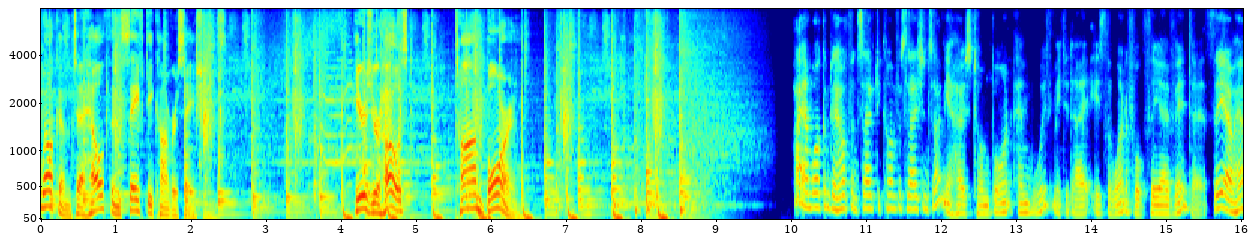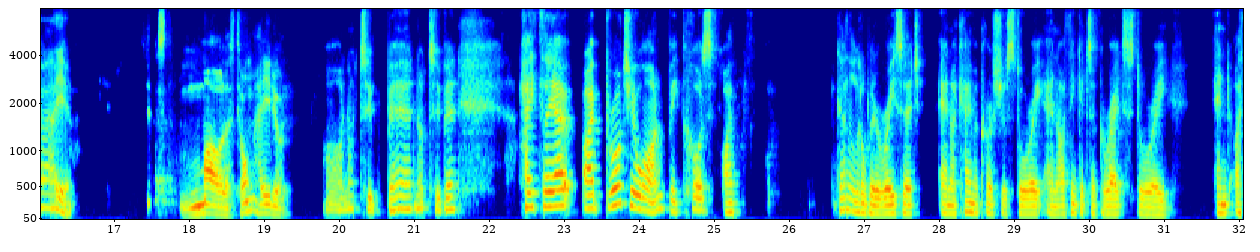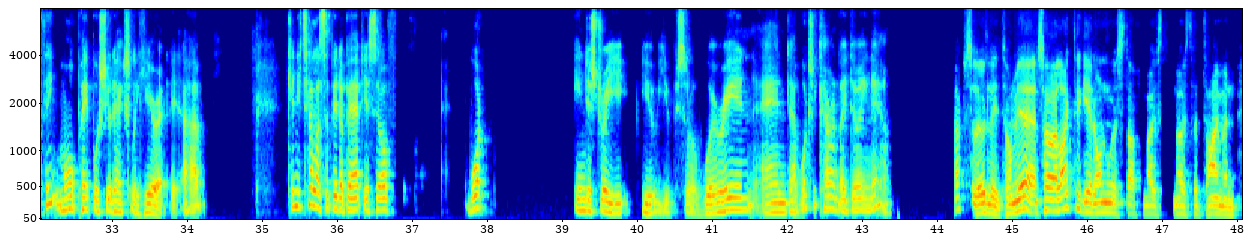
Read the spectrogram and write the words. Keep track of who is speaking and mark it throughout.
Speaker 1: Welcome to Health and Safety Conversations. Here's your host, Tom Bourne.
Speaker 2: Hi, and welcome to Health and Safety Conversations. I'm your host, Tom Bourne, and with me today is the wonderful Theo Venter. Theo, how are you?
Speaker 3: Just marvelous, Tom. How are you doing?
Speaker 2: Oh, not too bad, not too bad. Hey, Theo, I brought you on because I've done a little bit of research and I came across your story, and I think it's a great story. And I think more people should actually hear it. Uh, can you tell us a bit about yourself? What industry you you sort of were in, and uh, what you're currently doing now?
Speaker 3: Absolutely, Tom. Yeah. So I like to get on with stuff most most of the time and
